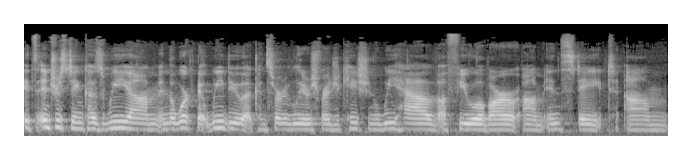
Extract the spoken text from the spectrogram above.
it's interesting because we, um, in the work that we do at Conservative Leaders for Education, we have a few of our um, in-state um,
